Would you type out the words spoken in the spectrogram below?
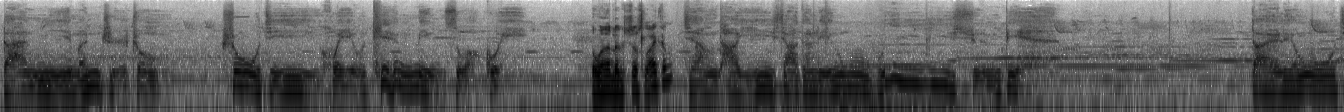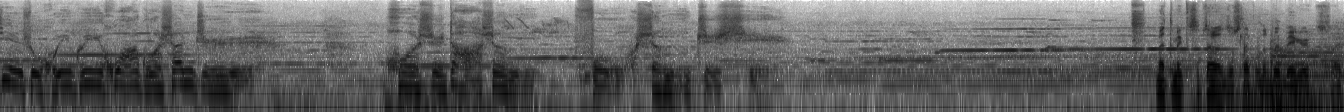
但你们之中，书籍会有天命所归。The one that looks just like him? 将他遗下的灵物一一寻遍，待灵物尽数回归花果山之日，或是大圣复生之时。Meant to make the subtitles just like a little bit bigger. It's like,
